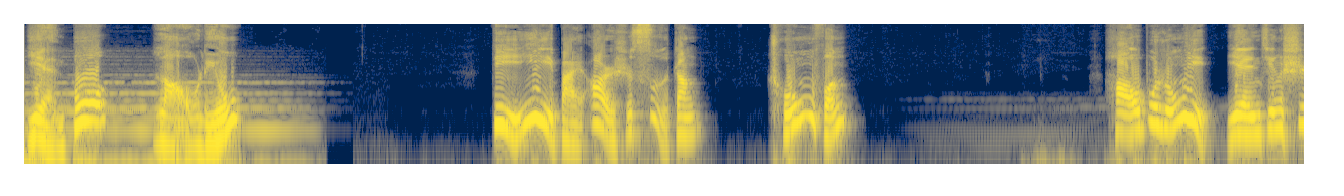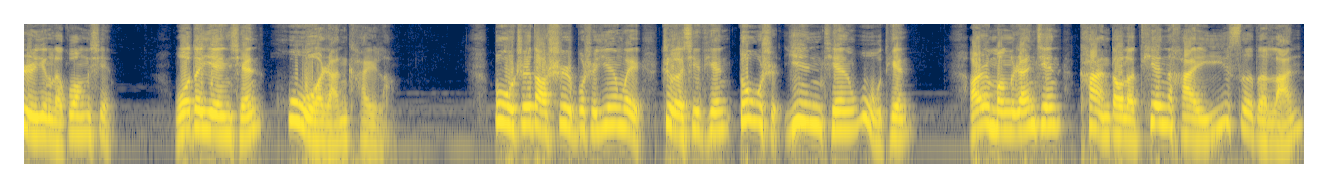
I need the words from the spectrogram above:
演播老刘。第一百二十四章，重逢。好不容易眼睛适应了光线，我的眼前。豁然开朗，不知道是不是因为这些天都是阴天雾天，而猛然间看到了天海一色的蓝，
